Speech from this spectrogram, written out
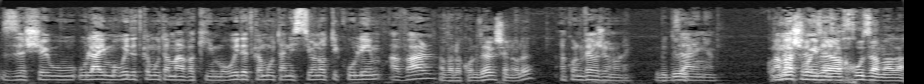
זה שהוא אולי מוריד את כמות המאבקים, מוריד את כמות הניסיונות תיקולים, אבל אבל ה conversion עולה? ה conversion עולה. בדיוק. זה העניין. ממש conversion רואים את זה זה. אחוז המרה,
